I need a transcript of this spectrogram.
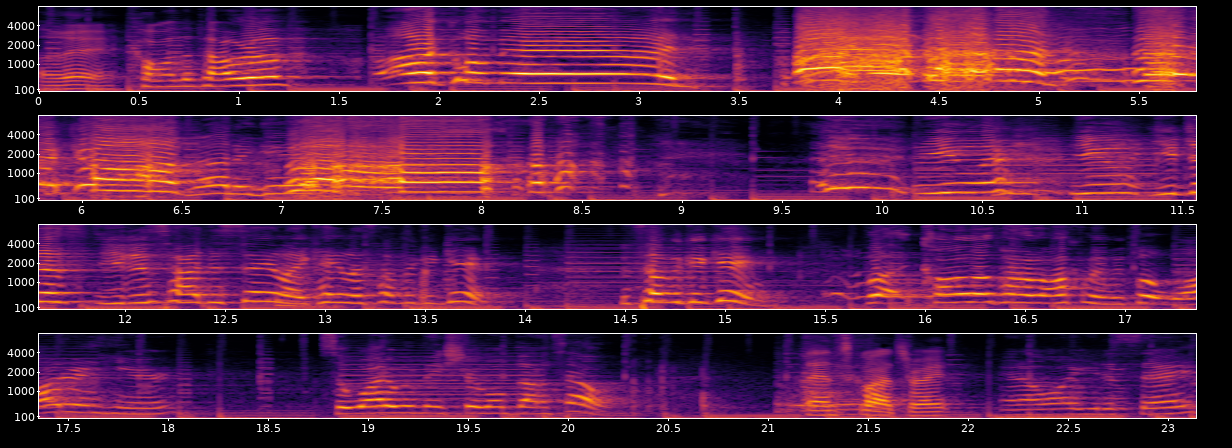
Okay. Call on the power of Aquaman! Aquaman! Oh god! Not again. You were you you just you just had to say like, hey, let's have a good game. Let's have a good game. But call on the power of Aquaman, we put water in here, so water would make sure it won't bounce out. 10 squats, right? And I want you to say,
